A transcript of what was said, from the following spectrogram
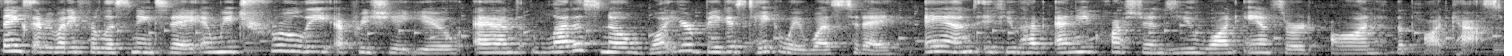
Thanks everybody for listening today, and we truly appreciate you. And let us know what your biggest takeaway was today, and if you have any questions you want answered on the podcast.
